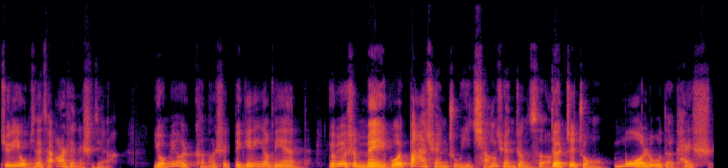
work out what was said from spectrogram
距离我们现在才二十年的时间啊，有没有可能是 beginning of the end？有没有是美国霸权主义强权政策的这种末路的开始？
